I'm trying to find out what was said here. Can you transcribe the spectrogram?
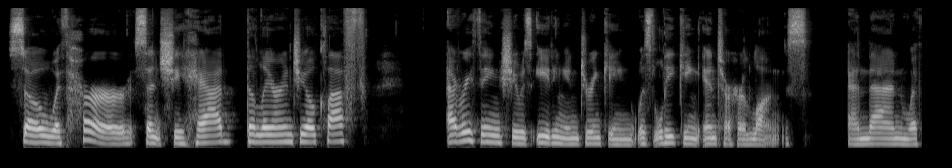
So with her, since she had the laryngeal cleft, everything she was eating and drinking was leaking into her lungs. And then with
